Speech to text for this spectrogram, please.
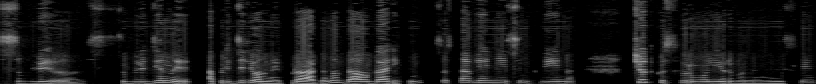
соблюдены определенные правила, да, алгоритм составления синквейна, четко сформулированы мысли,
